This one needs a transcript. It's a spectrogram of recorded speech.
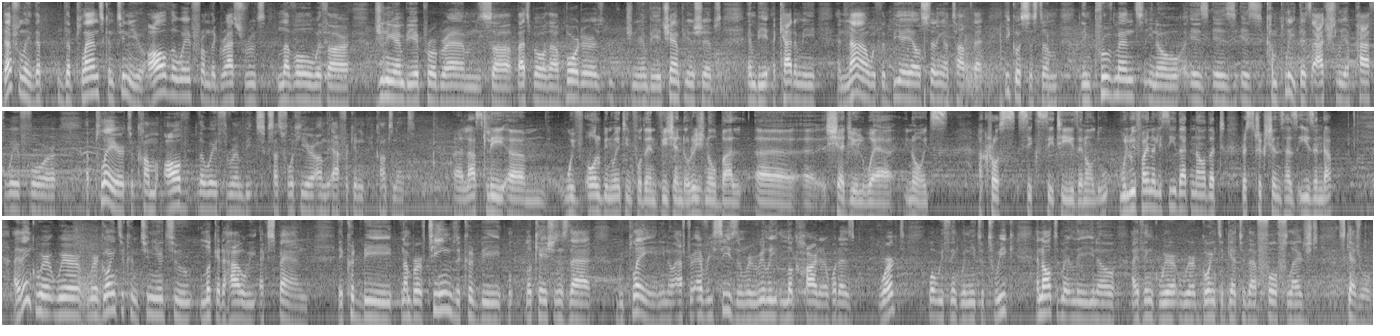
Definitely, the, the plans continue all the way from the grassroots level with our junior NBA programs, uh, Basketball Without Borders, Junior NBA Championships, NBA Academy, and now with the BAL sitting atop that ecosystem, the improvement, you know, is, is, is complete. There's actually a pathway for a player to come all the way through and be successful here on the African continent. Uh, lastly, um, we've all been waiting for the envisioned original BAL uh, uh, schedule where, you know, it's across six cities and all. Will we finally see that now that restrictions has eased up? I think we're, we're, we're going to continue to look at how we expand. It could be number of teams, it could be locations that we play in. You know, after every season, we really look hard at what has worked, what we think we need to tweak, and ultimately, you know, I think we're, we're going to get to that full-fledged schedule.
